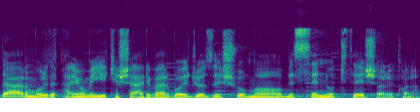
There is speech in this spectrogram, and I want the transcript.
در مورد پیام یک شهریور با اجازه شما به سه نکته اشاره کنم.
